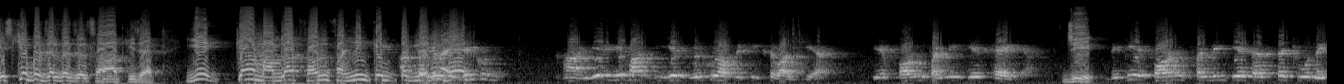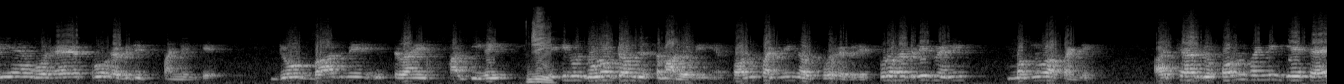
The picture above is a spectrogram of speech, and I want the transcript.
इसके ऊपर जल्द अज जल्द समाप्त की जाए। ये क्या मामला फॉरन फंडिंग के तक मौजूद है? हाँ ये ये बात ये बिल्कुल आपने ठीक सवाल किया ये फॉरन फंडिंग केस है क्या? जी। देखिए foreign funding case as such वो नहीं है वो है प्रोहेबिटेड फंडिंग केस जो बाद में इस्तेमाल इस्तेमाल की गई। जी। लेकिन वो दोनों टर्म्स इस्तेमाल हो रही हैं फॉरेन फंडिंग और प्रोहेबिटेड प्रोहेबिटेड यानी ममनुआ फंडिंग अच्छा जो फॉरेन फंडिंग केस है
